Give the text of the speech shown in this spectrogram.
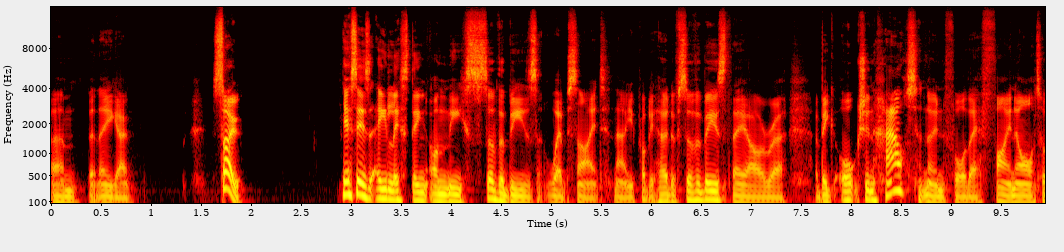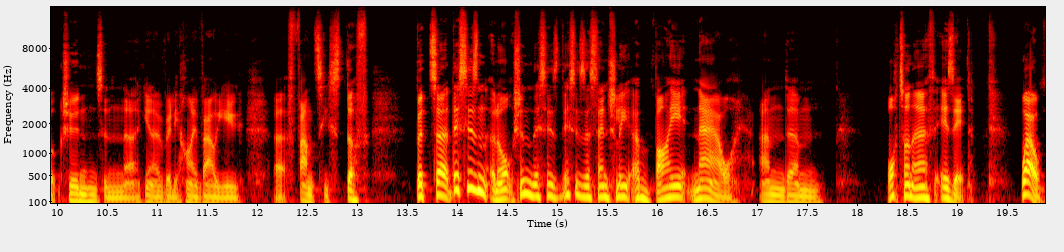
um, but there you go. So, this is a listing on the Sotheby's website. Now, you've probably heard of Sotheby's. They are uh, a big auction house known for their fine art auctions and uh, you know really high value, uh, fancy stuff. But uh, this isn't an auction. This is this is essentially a buy it now. And um, what on earth is it? Well,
